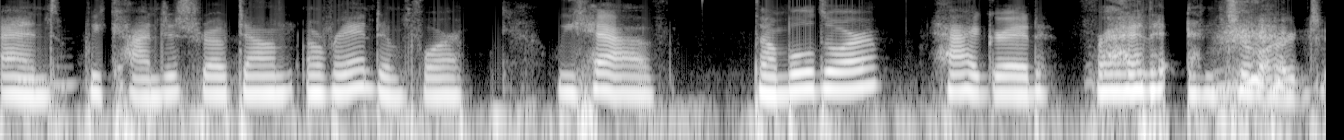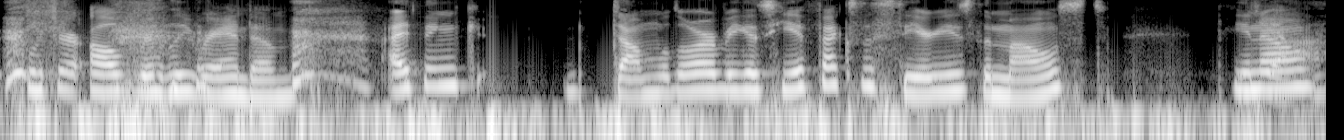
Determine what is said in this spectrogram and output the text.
And we kind of just wrote down a random four. We have Dumbledore, Hagrid, Fred, and George, which are all really random. I think Dumbledore because he affects the series the most. You know? Yeah.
